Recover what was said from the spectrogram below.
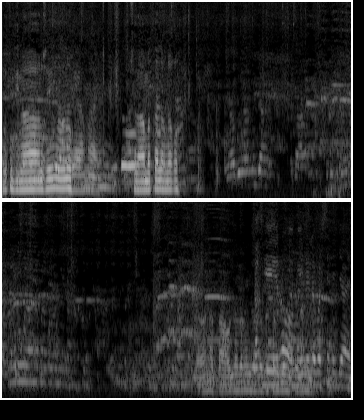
Ba't hindi na ano sa inyo ano? Salamat na lang ako. Gero, may nilabas sila dyan.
